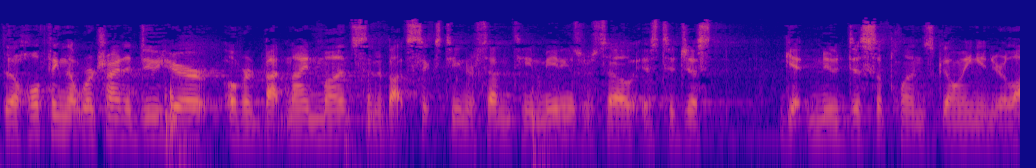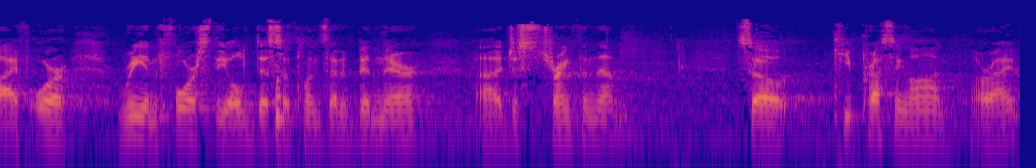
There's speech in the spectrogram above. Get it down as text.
the whole thing that we're trying to do here over about nine months and about 16 or 17 meetings or so is to just get new disciplines going in your life or reinforce the old disciplines that have been there, uh, just strengthen them. So keep pressing on, all right?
